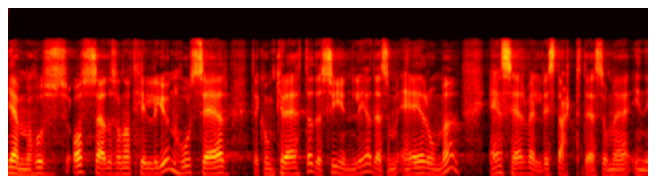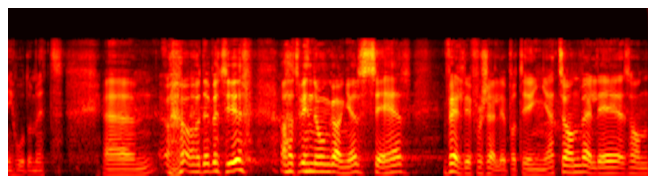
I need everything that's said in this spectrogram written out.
Hjemme hos oss er det sånn at Hildegunn hun ser det konkrete, det synlige, det som er i rommet. Jeg ser veldig sterkt det som er inni hodet mitt. Um, og Det betyr at vi noen ganger ser veldig forskjellig på ting. Et sånn veldig sånn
